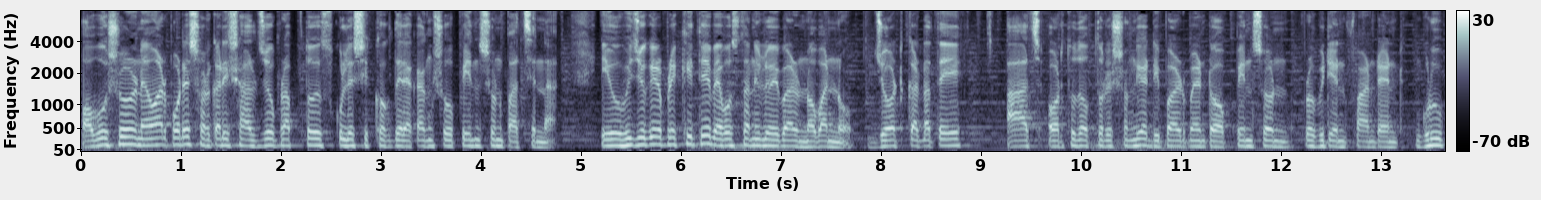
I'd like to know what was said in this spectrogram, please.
অবসর নেওয়ার পরে সরকারি সাহায্যপ্রাপ্ত স্কুলের শিক্ষকদের একাংশ পেনশন পাচ্ছেন না। এই অভিযোগের প্রেক্ষিতে ব্যবস্থা নিল এবার নবান্ন। জট কাটাতে আজ অর্থ দপ্তরের সঙ্গে department of pension provident fund and group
